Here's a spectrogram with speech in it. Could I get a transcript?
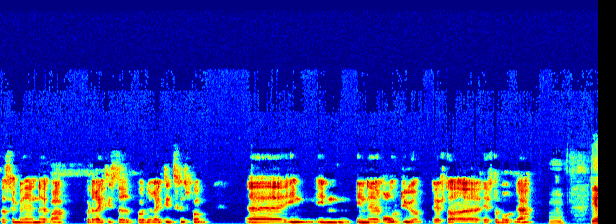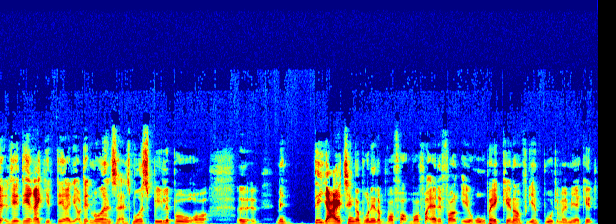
der simpelthen øh, var på det rigtige sted på det rigtige tidspunkt. Uh, en, en, en uh, rovdyr efter, uh, efter mål, ja. Mm. Det, det, det er rigtigt, det er rigtigt, og den måde, hans, hans måde at spille på, og, øh, men det jeg tænker på netop, hvorfor, hvorfor er det folk i Europa ikke kender ham, fordi han burde jo være mere kendt.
